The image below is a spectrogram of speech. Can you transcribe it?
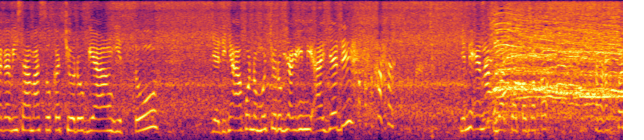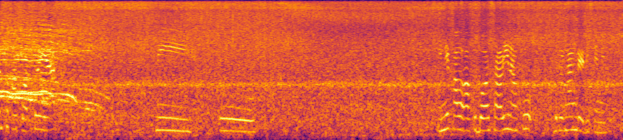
Karena gak bisa masuk ke curug yang itu. Jadinya aku nemu curug yang ini aja deh. Ini enak buat foto-foto. Karena aku kan suka foto ya. Nih tuh. Ini kalau aku bawa salin aku berenang deh di sini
